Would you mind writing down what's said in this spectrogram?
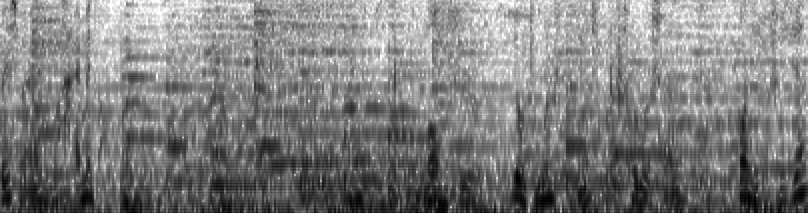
北小燕怎么还没到？莫不是又出门数钱数得太入神，忘记了时间？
